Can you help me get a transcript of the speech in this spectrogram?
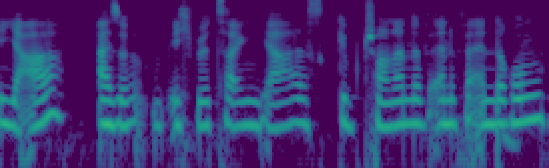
ja, also ich würde sagen, ja, es gibt schon eine, eine Veränderung.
